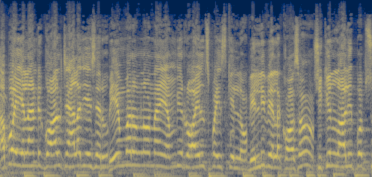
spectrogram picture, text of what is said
అబ్బో ఇలాంటి గోల్ చాలా చేశారు. భీమవరంలో ఉన్న ఎంవి రాయల్ స్పైస్కి వెళ్ళాం. వెళ్ళి వీళ్ళ కోసం chicken lollipops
